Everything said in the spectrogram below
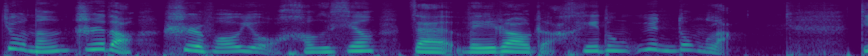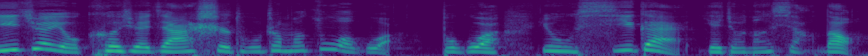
就能知道是否有恒星在围绕着黑洞运动了。的确有科学家试图这么做过，不过用膝盖也就能想到，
